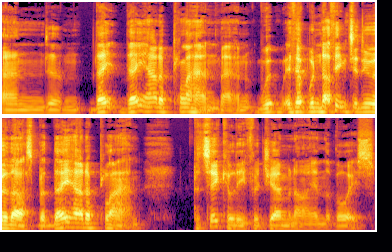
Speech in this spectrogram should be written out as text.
And um, they they had a plan man that had nothing to do with us but they had a plan particularly for gemini and the voice.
